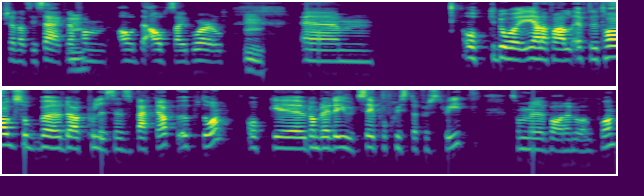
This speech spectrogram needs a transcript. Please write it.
känna sig säkra Mm. från out, the outside world. Mm. Ehm, och då i alla fall efter ett tag så dök polisens backup upp då och eh, de bredde ut sig på Christopher Street som eh, baren låg på.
